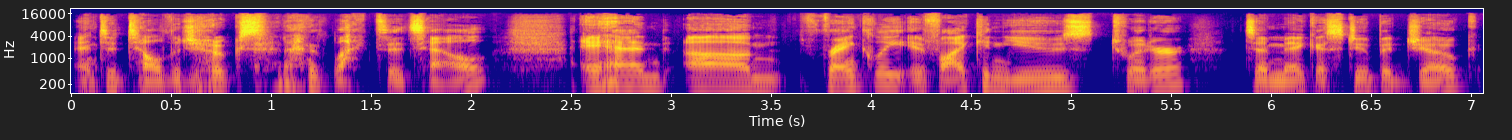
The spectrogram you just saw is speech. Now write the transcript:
and to tell the jokes that I like to tell. And um, frankly, if I can use Twitter to make a stupid joke,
